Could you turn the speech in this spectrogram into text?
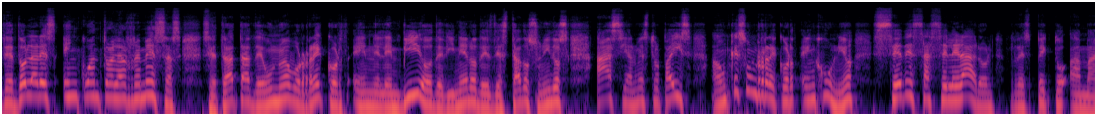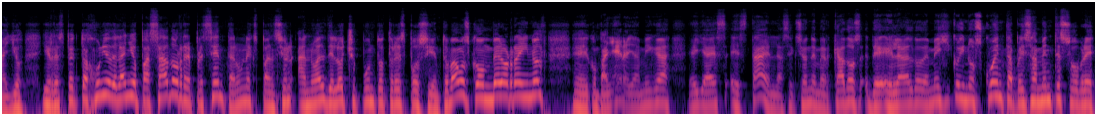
de dólares en cuanto a las remesas. Se trata de un nuevo récord en el envío de dinero desde Estados Unidos hacia nuestro país. Aunque es un récord en junio, se desaceleraron respecto a mayo. Y respecto a junio del año pasado, representan una expansión anual del 8.3%. Vamos con Vero Reynolds, eh, compañera y amiga. Ella es, está en la sección de mercados de El Heraldo de México y nos cuenta precisamente sobre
